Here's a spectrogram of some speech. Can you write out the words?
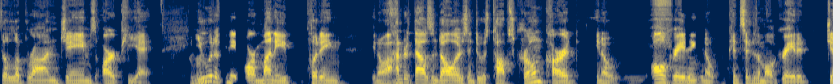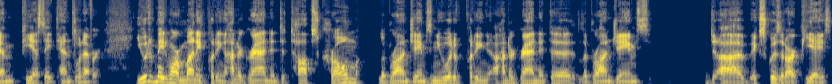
the LeBron James RPA. Mm-hmm. You would have made more money putting, you know, $100,000 into his Topps Chrome card, you know, all grading, you know, consider them all graded, gem PSA 10s, whatever. You would have made more money putting 100 grand into Topps Chrome LeBron James and you would have putting a 100 grand into LeBron James uh, exquisite RPAs.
